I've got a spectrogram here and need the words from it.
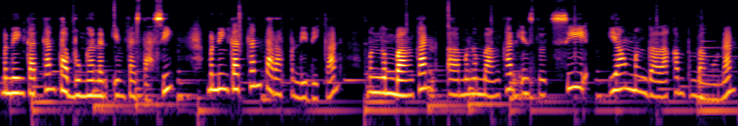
meningkatkan tabungan dan investasi, meningkatkan taraf pendidikan, mengembangkan uh, mengembangkan institusi yang menggalakkan pembangunan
